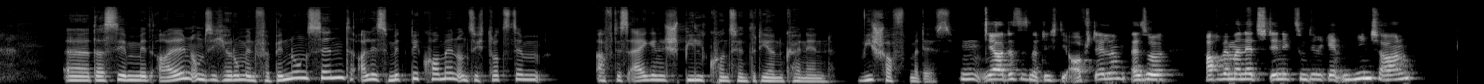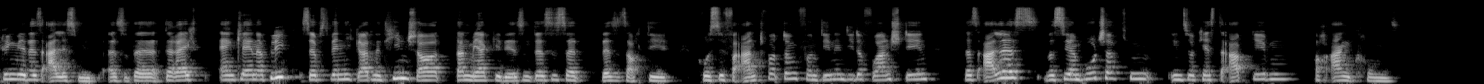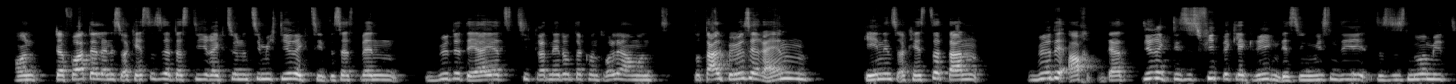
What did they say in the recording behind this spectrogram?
äh, dass sie mit allen um sich herum in Verbindung sind, alles mitbekommen und sich trotzdem auf das eigene Spiel konzentrieren können? Wie schafft man das? Hm, ja, das ist natürlich die Aufstellung. Also auch wenn wir nicht ständig zum Dirigenten hinschauen, kriegen wir das alles mit. Also da, da reicht ein kleiner Blick. Selbst wenn ich gerade nicht hinschaue, dann merke ich das. Und das ist halt, das ist auch die große Verantwortung von denen, die da vorne stehen, dass alles, was sie an Botschaften ins Orchester abgeben, auch ankommt. Und der Vorteil eines Orchesters ist ja, dass die Reaktionen ziemlich direkt sind. Das heißt, wenn würde der jetzt sich gerade nicht unter Kontrolle haben und total böse rein gehen ins Orchester, dann würde auch der direkt dieses Feedback gleich kriegen. Deswegen wissen die, dass es nur mit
